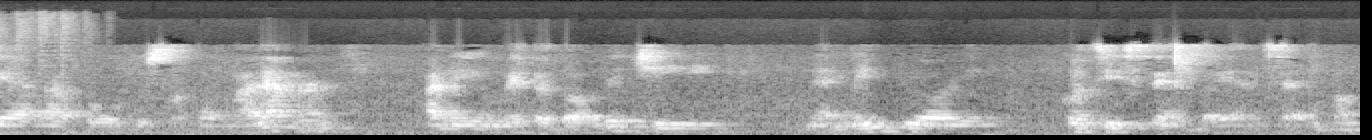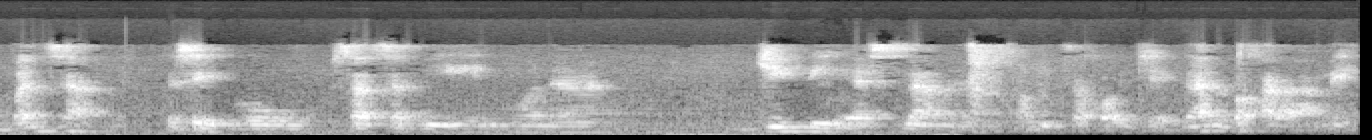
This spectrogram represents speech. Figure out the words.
Kaya nga po gusto kong malaman ano yung methodology na employ, consistent ba yan sa ibang bansa. Kasi kung sasabihin mo na GPS lang ang sa kotse, gaano ba karami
